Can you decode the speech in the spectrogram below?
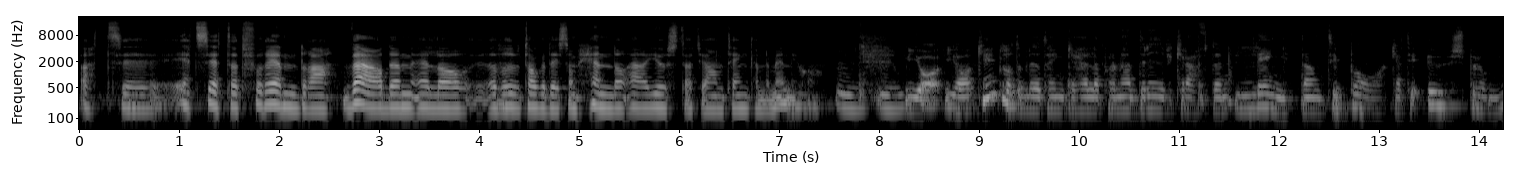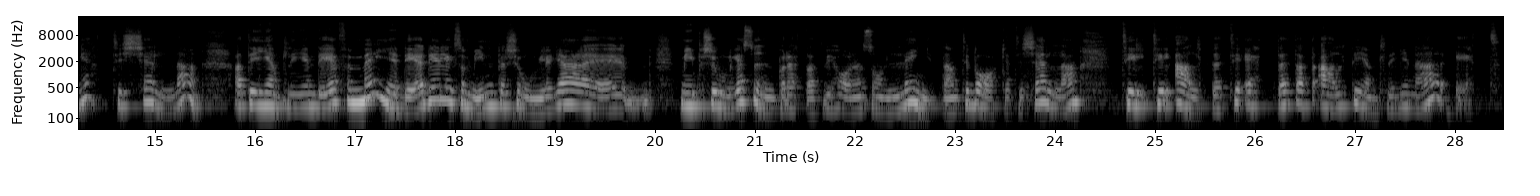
att eh, ett sätt att förändra världen eller överhuvudtaget det som händer är just att jag är en tänkande människa. Mm, mm. Jag, jag kan ju inte låta bli att tänka heller på den här drivkraften, längtan tillbaka till ursprunget, till källan. Att det är egentligen det, för mig är det, det är liksom min personliga, eh, min personliga syn på detta, att vi har en sån längtan tillbaka till källan, till, till alltet, till ettet, att allt egentligen är ett.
